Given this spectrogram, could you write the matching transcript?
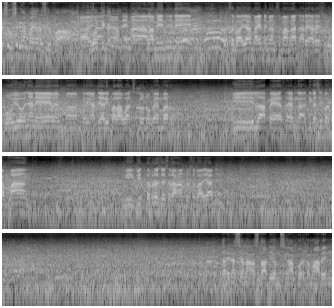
eksekusi dengan baik oleh Silva. Gol kick aja. Nih malam ini nih Persebaya main dengan semangat arek-arek Surabaya-nya nih memperingati Hari Pahlawan 10 November. Gila PSM nggak dikasih berkembang. Gigit terus dari serangan Persebaya nih. Dari National Stadium Singapura kemarin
